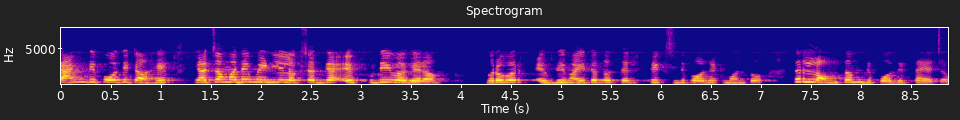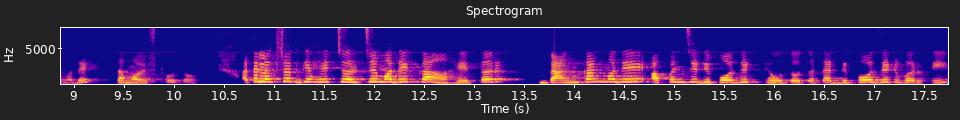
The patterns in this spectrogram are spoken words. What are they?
टाइम डिपॉझिट आहेत याच्यामध्ये मेनली लक्षात घ्या एफ डी वगैरे. बरोबर? एफ डी माहीतच असेल फिक्स डिपॉझिट म्हणतो. तर लॉंग टर्म डिपॉझिटचा याच्यामध्ये समाविष्ट होतं. आता लक्षात घ्या हे चर्चेमध्ये का आहे? तर बँकांमध्ये आपण जे डिपॉझिट ठेवतो तर त्या डिपॉझिट वरती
